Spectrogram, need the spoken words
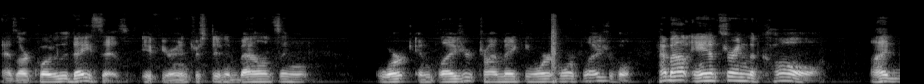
As our quote of the day says, if you're interested in balancing work and pleasure, try making work more pleasurable. How about answering the call? I,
